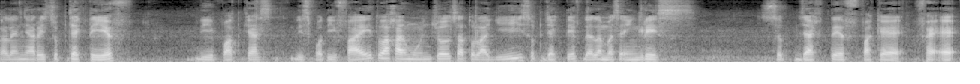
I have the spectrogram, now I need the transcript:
kalian nyari subjektif di podcast di Spotify itu akan muncul satu lagi subjektif dalam bahasa Inggris. Subjektif pakai VE.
